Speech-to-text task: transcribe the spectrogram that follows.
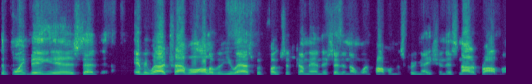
the point being is that everywhere I travel, all over the U.S., with folks that come in, they say the number one problem is cremation. It's not a problem.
